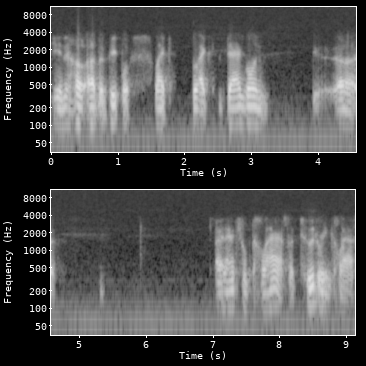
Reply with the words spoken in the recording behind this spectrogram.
You know, other people like like daggone uh, an actual class, a tutoring class,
